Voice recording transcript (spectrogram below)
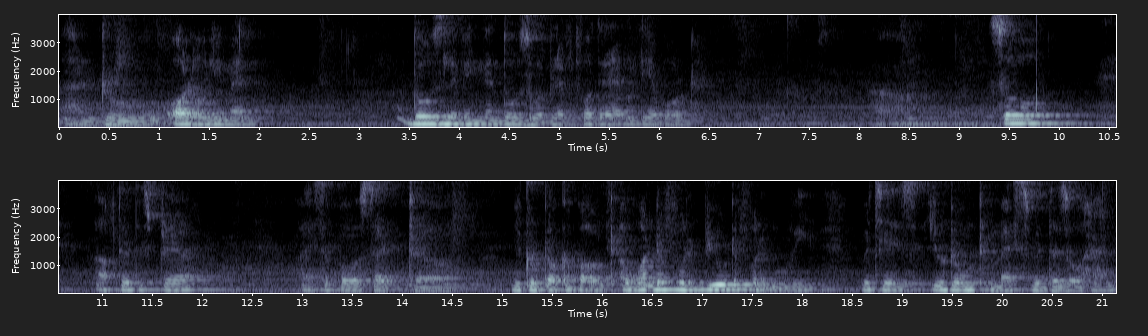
and to all holy men, those living and those who have left for their heavenly abode. Uh, so, after this prayer, I suppose that uh, we could talk about a wonderful, beautiful movie, which is You Don't Mess with the Zohan.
